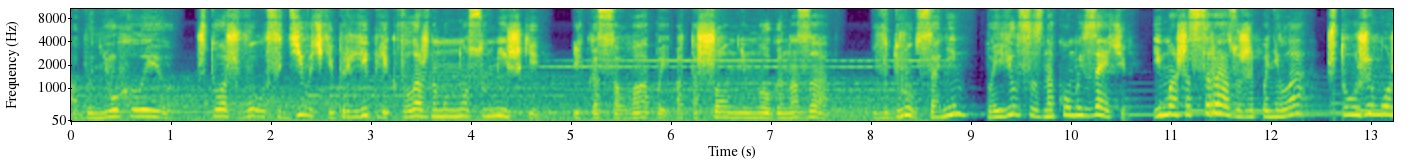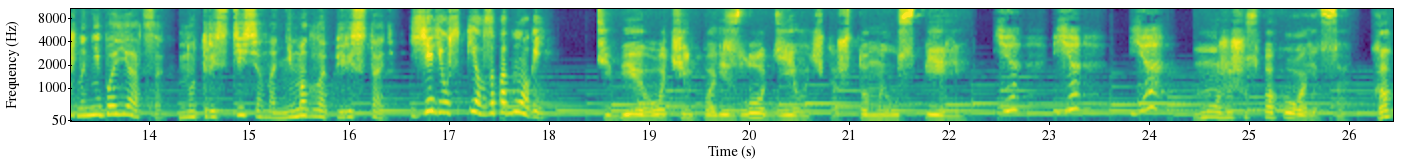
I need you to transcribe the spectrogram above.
обнюхал ее, что аж волосы девочки прилипли к влажному носу Мишки, и косолапый отошел немного назад. Вдруг за ним появился знакомый зайчик, и Маша сразу же поняла, что уже можно не бояться, но трястись она не могла перестать. Еле успел за подмогой. Тебе очень повезло, девочка, что мы успели. Я, я, я... Можешь успокоиться. Как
